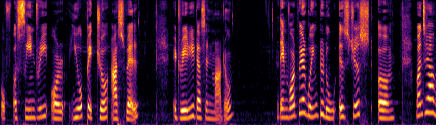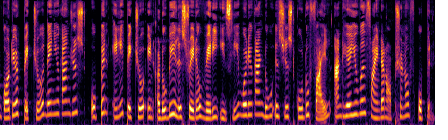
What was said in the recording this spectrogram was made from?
of a scenery or your picture as well. It really doesn't matter then what we are going to do is just um, once you have got your picture then you can just open any picture in Adobe Illustrator very easily. What you can do is just go to file and here you will find an option of open.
